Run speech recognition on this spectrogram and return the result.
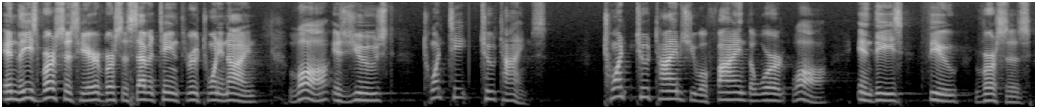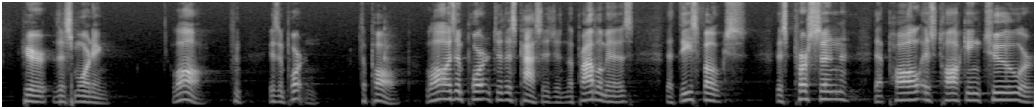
In these verses here, verses 17 through 29, law is used 22 times. 22 times you will find the word law in these few verses here this morning. Law is important to Paul. Law is important to this passage, and the problem is that these folks, this person that Paul is talking to, or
